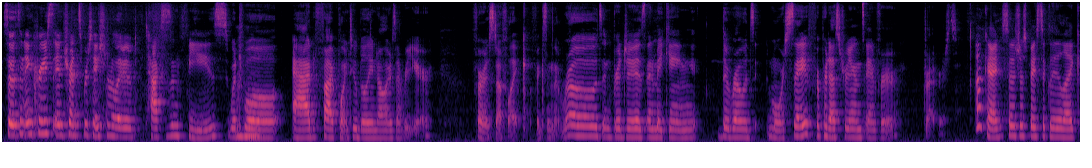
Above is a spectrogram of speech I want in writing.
So it's an increase in transportation related taxes and fees, which will add 5.2 billion dollars every year for stuff like fixing the roads and bridges and making the roads more safe for pedestrians and for drivers. Okay, so it's just basically like,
